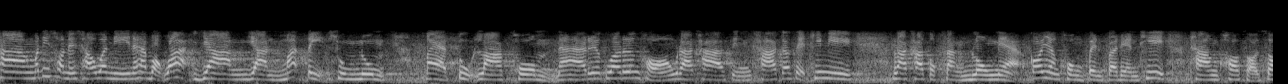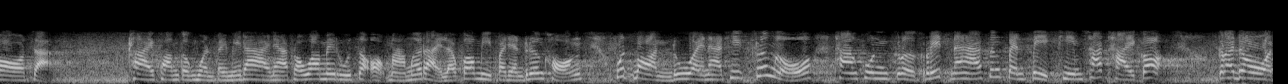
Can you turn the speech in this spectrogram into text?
ทางมติชนในเช้าวันนี้นะคะบอกว่ายางยันมติชุมนุม 8 ตุลาคมนะคะเรียกว่าเรื่องของราคาสินค้าเกษตรที่มีราคาตกต่ำลงเนี่ยก็ยังคงเป็นประเด็นที่ทางคอสชจะ คลายความกังวลไปไม่ได้นะคะเพราะว่าไม่รู้จะออกมาเมื่อไหร่ แล้วก็มีประเด็นเรื่องของฟุตบอลด้วยนะคะที่ครึ่งโหลทางคุณเกริกฤทธิ์นะคะซึ่งเป็นปีกทีมชาติไทยก็กระโดด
